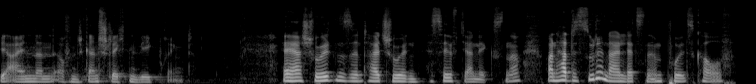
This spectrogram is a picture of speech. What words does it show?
der einen dann auf einen ganz schlechten Weg bringt. Ja, Schulden sind halt Schulden. Es hilft ja nichts. Ne? Wann hattest du denn deinen letzten Impulskauf?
